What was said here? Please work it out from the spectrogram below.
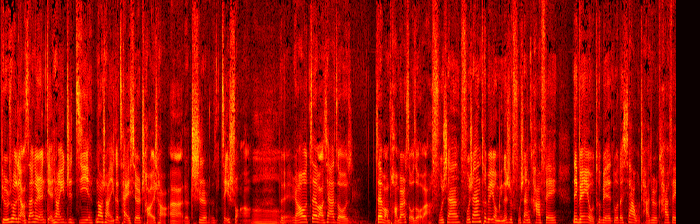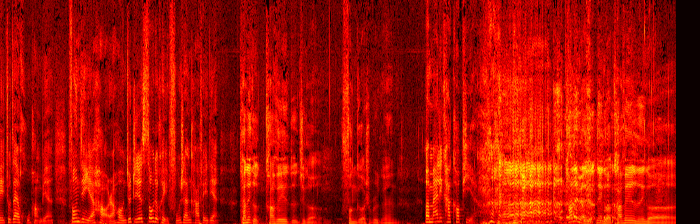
比如说两三个人点上一只鸡，闹上一个菜心儿炒一炒啊，就吃贼爽。哦，对，然后再往下走，再往旁边走走吧。福山，福山特别有名的是福山咖啡，那边有特别多的下午茶，就是咖啡，就在湖旁边，风景也好，然后你就直接搜就可以，福山咖啡店。它那个咖啡的这个风格是不是跟 America Coffee，它那边那个咖啡的那个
